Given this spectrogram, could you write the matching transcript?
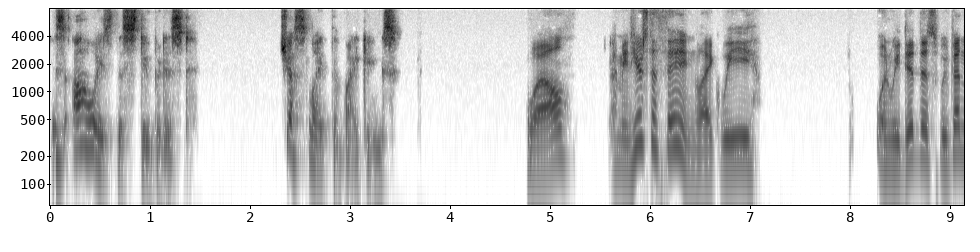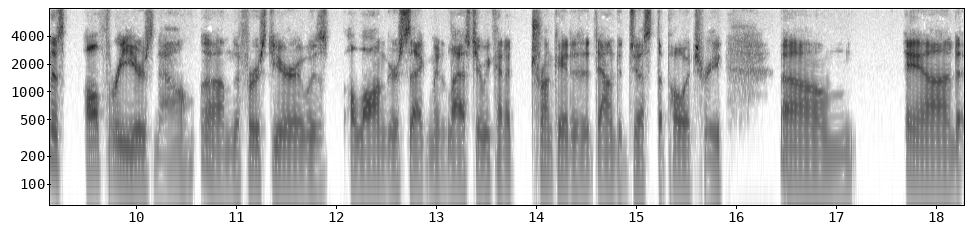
is always the stupidest just like the vikings Well, I mean, here's the thing. Like we when we did this, we've done this all three years now. Um, the first year it was a longer segment. Last year we kind of truncated it down to just the poetry. Um, and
